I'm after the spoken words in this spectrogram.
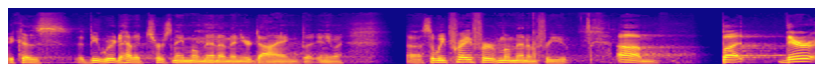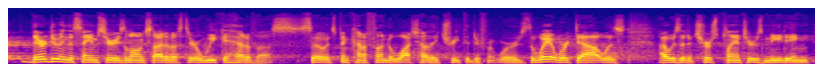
because it'd be weird to have a church named Momentum and you're dying. But anyway, uh, so we pray for momentum for you. Um, but they're, they're doing the same series alongside of us. They're a week ahead of us. So it's been kind of fun to watch how they treat the different words. The way it worked out was I was at a church planters meeting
